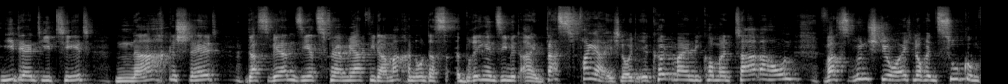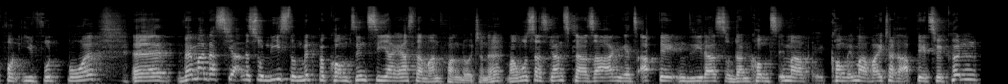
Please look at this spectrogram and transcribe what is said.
Identität nachgestellt. Das werden sie jetzt vermehrt wieder machen und das bringen sie mit ein. Das feiere ich, Leute. Ihr könnt mal in die Kommentare hauen, was wünscht ihr euch noch in Zukunft von eFootball? Äh, wenn man das hier alles so liest und mitbekommt, sind sie ja erst am Anfang, Leute. Ne? Man muss das ganz klar sagen. Jetzt updaten sie das und dann kommt's immer, kommen immer weitere Updates. Wir können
